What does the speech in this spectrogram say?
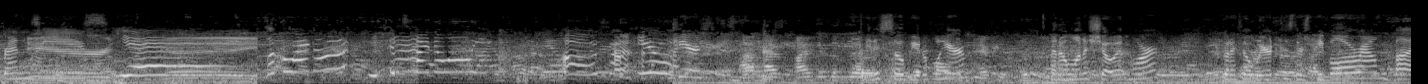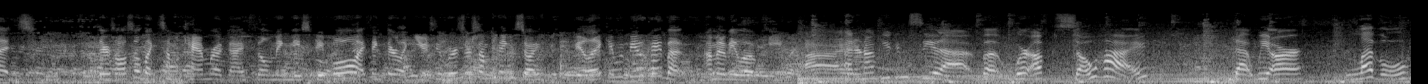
Frenzies. Yay! Look who I got! It's my Noelle! Oh, so cute! Cheers! It is so beautiful here, and I want to show it more, but I feel weird because there's people all around, but there's also like some camera guy filming these people. I think they're like YouTubers or something, so I feel like it would be okay, but I'm gonna be low-key. I don't know if you can see that, but we're up so high that we are level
